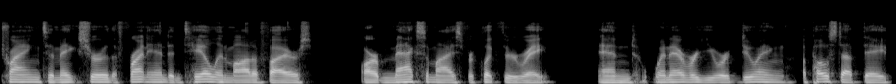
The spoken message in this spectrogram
trying to make sure the front end and tail end modifiers are maximized for click through rate. And whenever you are doing a post update,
